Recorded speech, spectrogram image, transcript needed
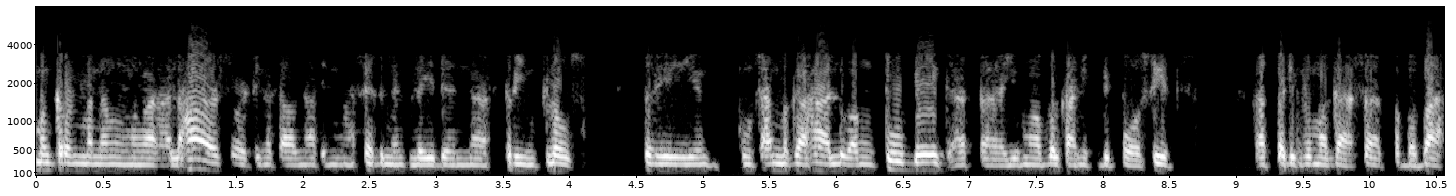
magkaroon man ng mga lahars or tinatawag natin mga sediment-laden na stream flows. So, yung, kung saan maghahalo ang tubig at ah, yung mga volcanic deposits at pwedeng lumagasa at pababa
